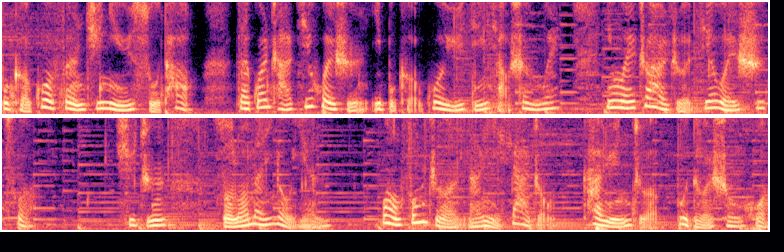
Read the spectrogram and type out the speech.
不可过分拘泥于俗套；在观察机会时，亦不可过于谨小慎微，因为这二者皆为失措。须知，所罗门有言。望风者难以下种，看云者不得收获。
